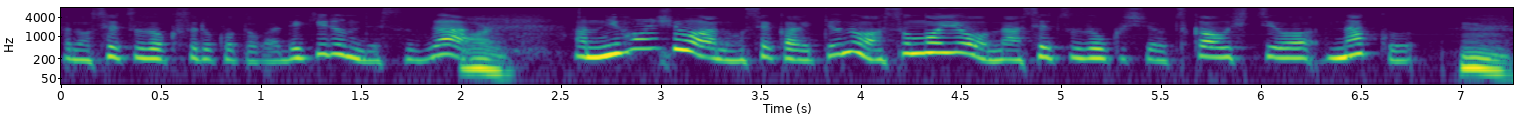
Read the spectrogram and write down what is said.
あの接続することができるんですが、はい。あの日本手話の世界というのはそのような接続詞を使う必要はなくうん。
